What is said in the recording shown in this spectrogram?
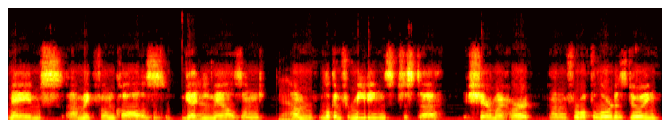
names, uh, make phone calls, get Yeah. emails, and yeah, I'm looking for meetings just to share my heart uh, for what the Lord is doing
